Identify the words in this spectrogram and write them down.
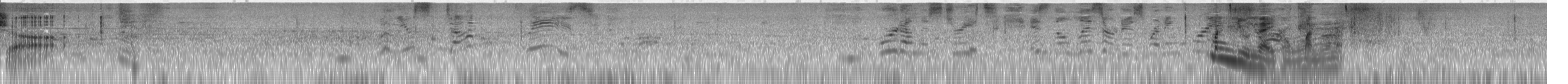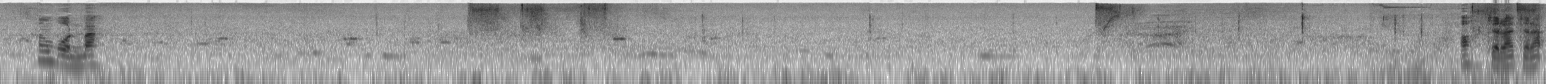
ชอ Will you stop, please? streets is the lizard is running free. มันอยู่ไหนของมันวะน่ะข้างบนปะอ๋อเจอละเจอละ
